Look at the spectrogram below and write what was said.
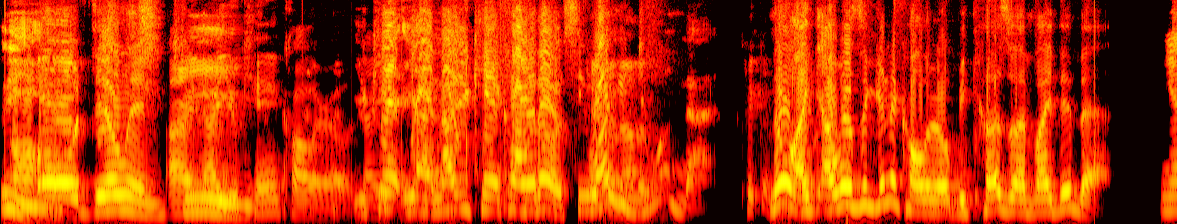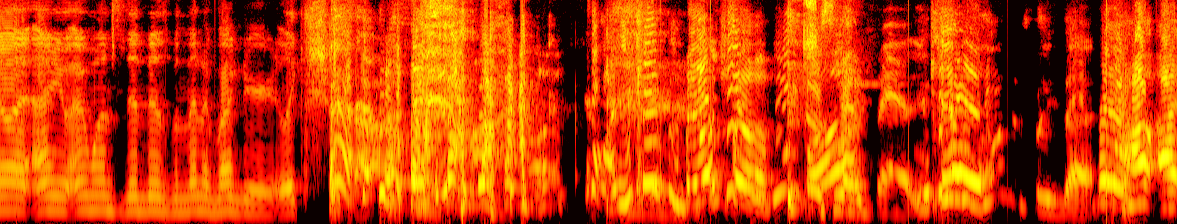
Hey, Oh, Dylan. All right, now you jeez. can call her out. You Now can't. can Yeah, now you can't call it out. See, Pick why are you another doing one. that? Pick No, I, I wasn't gonna call her out because if I did that. You know, I, I once did this, but then I fucked her. Like, shut up. You can't be you can't be doing this like that. You can't be Yo. this like that. Bro, how I,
